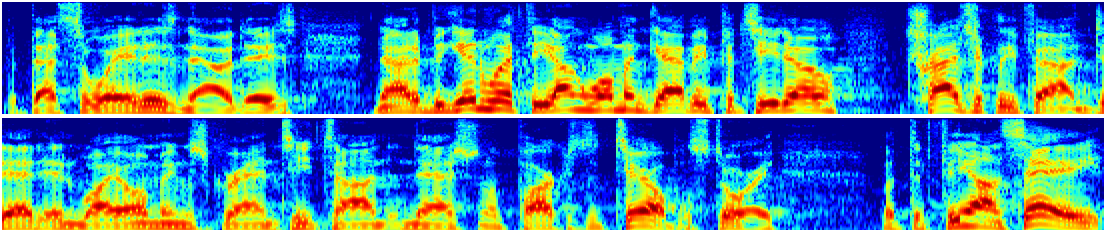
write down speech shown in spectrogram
But that's the way it is nowadays. Now, to begin with, the young woman, Gabby Petito, tragically found dead in Wyoming's Grand Teton National Park. It's a terrible story, but the fiance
